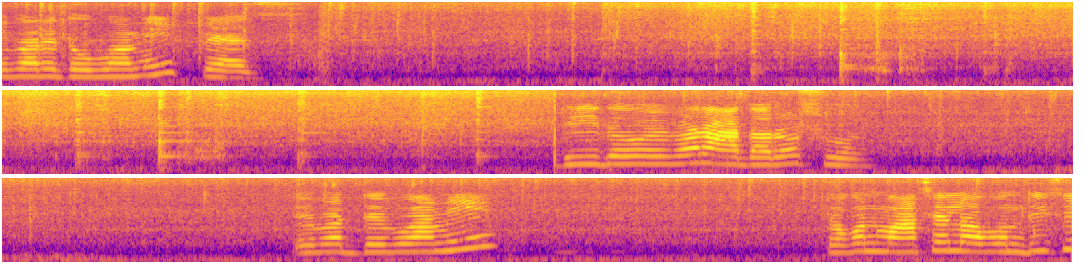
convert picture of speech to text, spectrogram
এবারে দেবো আমি পেঁয়াজ। দিয়ে দেবো এবার আদা রসুন। এবার দেব আমি, তখন মাছে লবণ দিছি,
